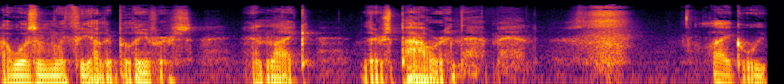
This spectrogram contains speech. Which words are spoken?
I wasn't with the other believers. And like, there's power in that, man. Like, we,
